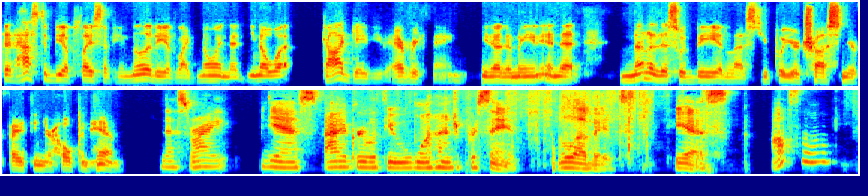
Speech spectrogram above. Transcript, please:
There has to be a place of humility of like knowing that you know what god gave you everything you know what i mean and that none of this would be unless you put your trust and your faith and your hope in Him. That's right. Yes, I agree with you 100%. Love it. Yes. Awesome.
